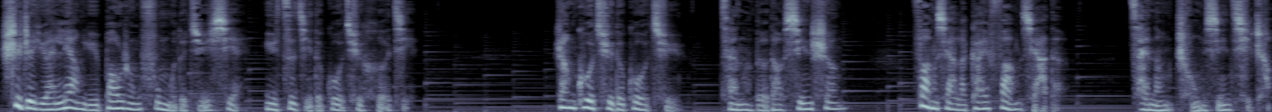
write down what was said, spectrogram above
试着原谅与包容父母的局限。与自己的过去和解，让过去的过去才能得到新生，放下了该放下的，才能重新启程。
